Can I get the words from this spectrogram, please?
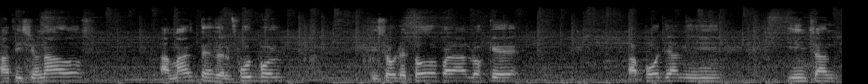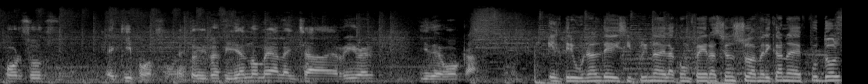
aficionados, amantes del fútbol y sobre todo para los que apoyan y hinchan por sus equipos. Estoy refiriéndome a la hinchada de River y de Boca. El Tribunal de Disciplina de la Confederación Sudamericana de Fútbol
